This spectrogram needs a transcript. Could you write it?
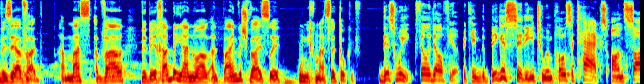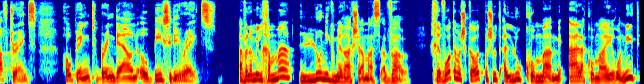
וזה עבד. המס עבר, וב-1 בינואר 2017 הוא נכנס לתוקף. This week, Philadelphia became the biggest city to impose a tax on soft drinks, hoping to bring down obesity rates. אבל המלחמה לא נגמרה כשהמס עבר. חברות המשקאות פשוט עלו קומה מעל הקומה העירונית,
